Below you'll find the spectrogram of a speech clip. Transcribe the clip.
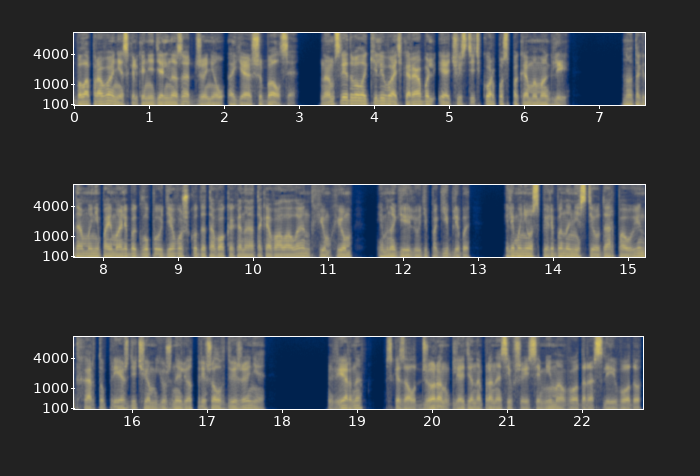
была права несколько недель назад, Дженнил, а я ошибался. Нам следовало килевать корабль и очистить корпус, пока мы могли. Но тогда мы не поймали бы глупую девушку до того, как она атаковала Лэнд Хюм-Хюм, и многие люди погибли бы. Или мы не успели бы нанести удар по Уиндхарту, прежде чем южный лед пришел в движение. «Верно», — сказал Джоран, глядя на проносившиеся мимо водоросли и воду.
